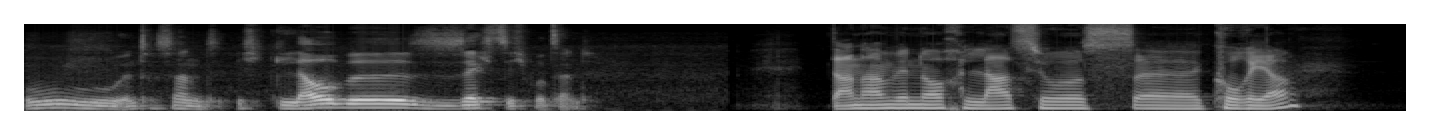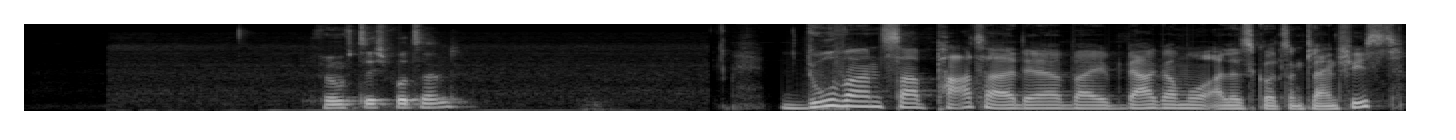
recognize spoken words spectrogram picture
Uh, interessant. Ich glaube 60 Prozent. Dann haben wir noch Lazios äh, Korea. 50 Prozent. Duvan Zapata, der bei Bergamo alles kurz und klein schießt.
